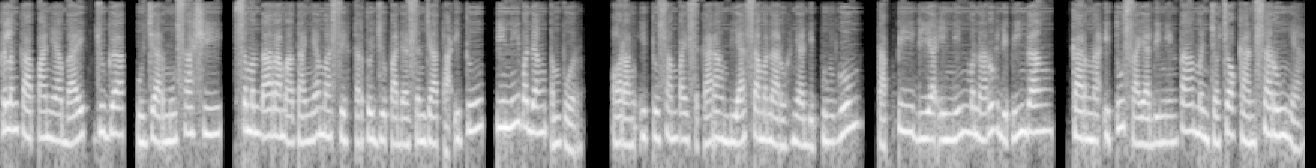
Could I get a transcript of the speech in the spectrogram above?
kelengkapannya baik juga, ujar Musashi, sementara matanya masih tertuju pada senjata itu, ini pedang tempur. Orang itu sampai sekarang biasa menaruhnya di punggung, tapi dia ingin menaruh di pinggang, karena itu saya diminta mencocokkan sarungnya.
